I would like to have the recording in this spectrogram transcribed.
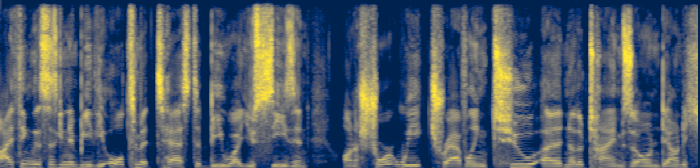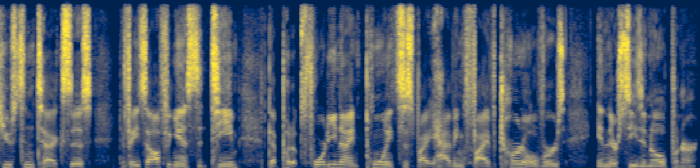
I think this is going to be the ultimate test of BYU season on a short week, traveling to another time zone down to Houston, Texas, to face off against a team that put up 49 points despite having five turnovers in their season opener.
